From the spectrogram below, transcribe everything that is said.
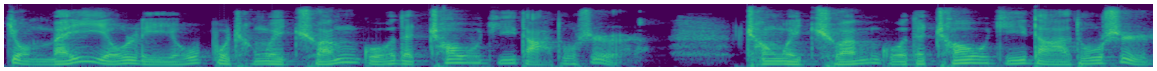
就没有理由不成为全国的超级大都市了。成为全国的超级大都市，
